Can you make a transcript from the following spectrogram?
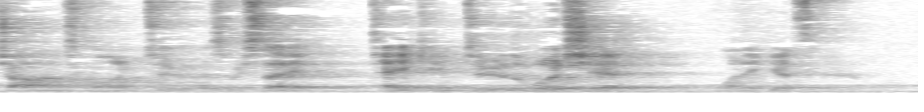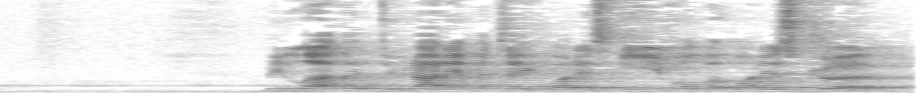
John's going to, as we say, take him to the woodshed when he gets there. Beloved, do not imitate what is evil, but what is good.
